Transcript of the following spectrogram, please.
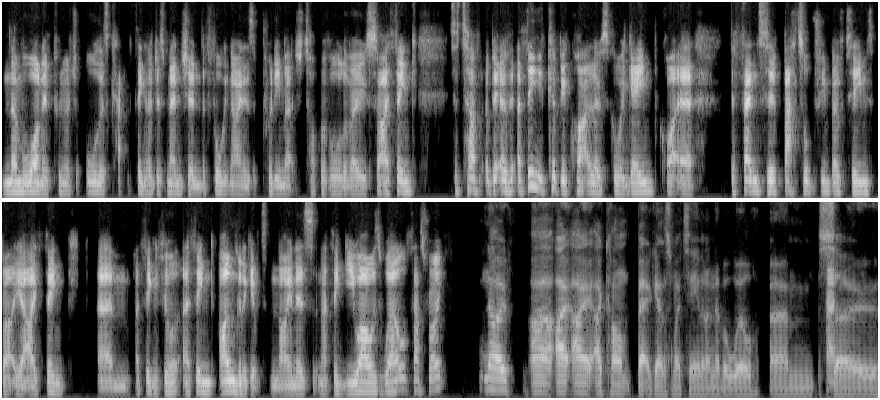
number one in pretty much all those things I just mentioned. The 49ers are pretty much top of all of those. So I think it's a tough, a bit of, I think it could be quite a low scoring game, quite a defensive battle between both teams. But yeah, I think um, I think if you're, I think I'm going to give it to the Niners, and I think you are as well. If that's right. No, uh, I, I I can't bet against my team, and I never will. Um, so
